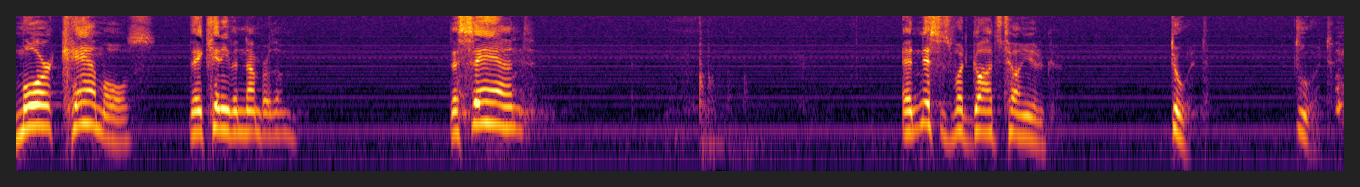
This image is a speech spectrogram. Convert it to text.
More camels, they can't even number them. The sand. And this is what God's telling you to it. Do it.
